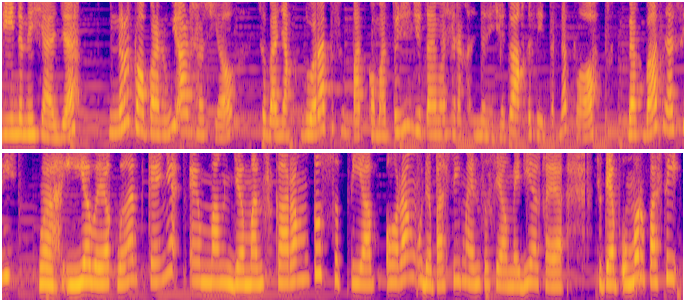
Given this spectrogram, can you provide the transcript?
di Indonesia aja, menurut laporan We Are Social, sebanyak 204,7 juta masyarakat Indonesia itu aktif di internet loh. Banyak banget nggak sih? Wah iya banyak banget. Kayaknya emang zaman sekarang tuh setiap orang udah pasti main sosial media. Kayak setiap umur pasti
